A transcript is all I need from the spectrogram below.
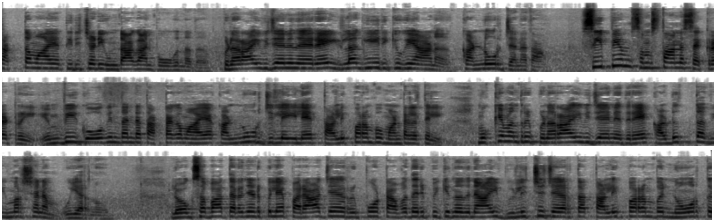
ശക്തമായ തിരിച്ചടി ഉണ്ടാകാൻ പോകുന്നത്. പിണറായി വിജയന് നേരെ ഇളകിയിരിക്കുകയാണ് കണ്ണൂർ ജനത. സി പി എം സംസ്ഥാന സെക്രട്ടറി എം വി ഗോവിന്ദന്റെ തട്ടകമായ കണ്ണൂർ ജില്ലയിലെ തളിപ്പറമ്പ് മണ്ഡലത്തിൽ മുഖ്യമന്ത്രി പിണറായി വിജയനെതിരെ കടുത്ത വിമർശനം ഉയർന്നു. ലോക്സഭാ തെരഞ്ഞെടുപ്പിലെ പരാജയ റിപ്പോർട്ട് അവതരിപ്പിക്കുന്നതിനായി വിളിച്ചു ചേർത്ത Taliparamba north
